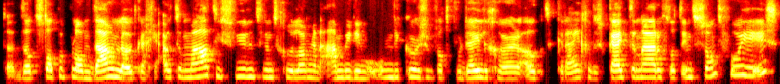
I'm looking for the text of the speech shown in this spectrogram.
dat stappenplan downloadt, krijg je automatisch 24 uur lang een aanbieding om die cursus wat voordeliger ook te krijgen. Dus kijk ernaar of dat interessant voor je is.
